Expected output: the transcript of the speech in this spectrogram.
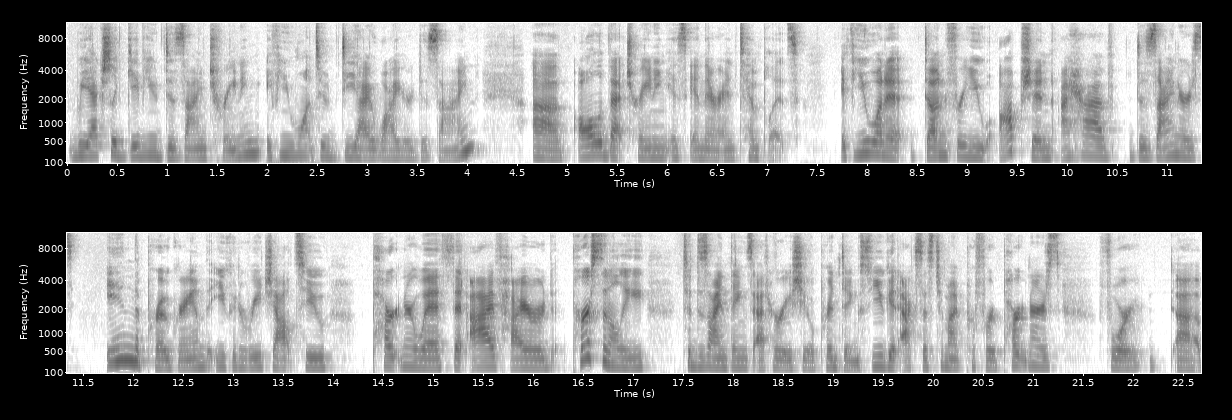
We actually give you design training if you want to DIY your design. Uh, all of that training is in there and templates. If you want a done for you option, I have designers in the program that you can reach out to, partner with, that I've hired personally to design things at Horacio Printing. So you get access to my preferred partners for uh,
